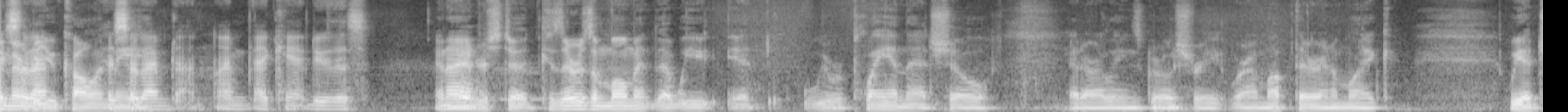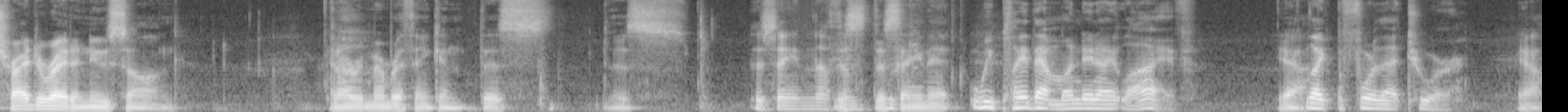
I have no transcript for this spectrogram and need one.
remember said, you I'm, calling I me. said, I'm done. I'm, I can't do this. And I understood because there was a moment that we it we were playing that show at Arlene's Grocery where I'm up there and I'm like, we had tried to write a new song, and I remember thinking this this This ain't nothing. this this ain't it. We played that Monday Night Live, Yeah, like before that tour, yeah.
